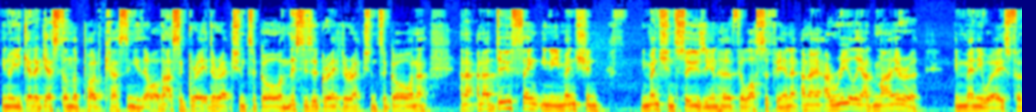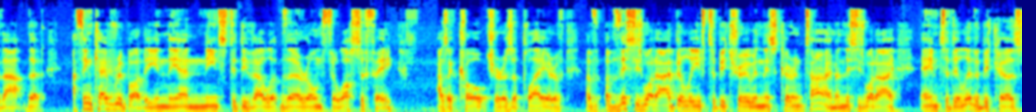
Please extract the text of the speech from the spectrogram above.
you know, you get a guest on the podcast and you think, oh, that's a great direction to go, and this is a great direction to go. And I, and I, and I do think, you know, you mentioned, you mentioned Susie and her philosophy, and, and I, I really admire her in many ways for that. That I think everybody in the end needs to develop their own philosophy as a coach or as a player of, of, of, this is what I believe to be true in this current time and this is what I aim to deliver because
